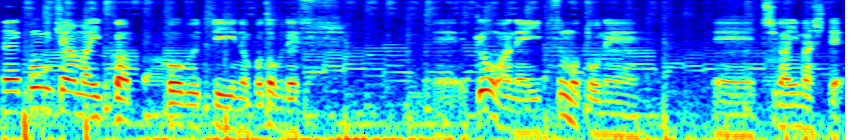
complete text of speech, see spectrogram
えー、こんにちは、マイクアップオブティーのポトフです。えー、今日はね、いつもとね、えー、違いまして、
